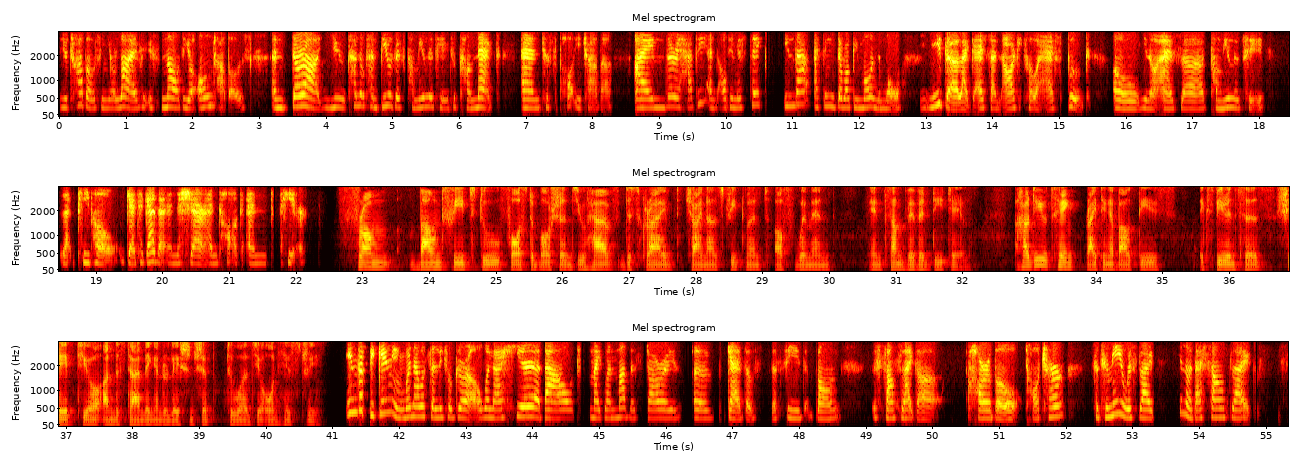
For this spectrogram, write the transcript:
Your troubles in your life is not your own troubles. And there are, you kind of can build this community to connect and to support each other. I'm very happy and optimistic in that. I think there will be more and more, either like as an article, as book, or you know, as a community, like people get together and share and talk and hear. From bound feet to forced abortions, you have described China's treatment of women in some vivid detail. How do you think writing about these experiences shaped your understanding and relationship towards your own history? In the beginning, when I was a little girl, when I hear about my grandmother's story of get the, the feed bone, it sounds like a horrible torture. So to me, it was like, you know, that sounds like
